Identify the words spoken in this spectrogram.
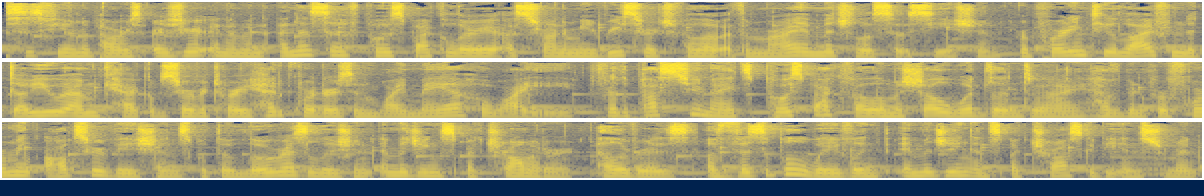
This is Fiona Powers Ozyurt, and I'm an NSF Post Baccalaureate Astronomy Research Fellow at the Maria Mitchell Association, reporting to you live from the WM Keck Observatory headquarters in Waimea, Hawaii. For the past two nights, Postbac Fellow Michelle Woodland and I have been performing observations with the Low Resolution Imaging Spectrometer, LRIS, a visible wavelength imaging and spectroscopy instrument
